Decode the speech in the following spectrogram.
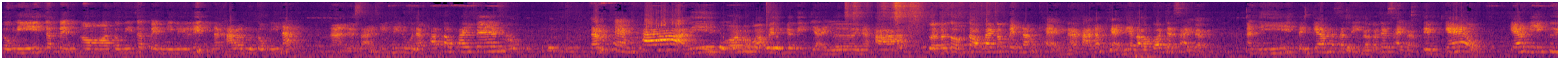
ตรงนี้จะเป็นออนตรงนี้จะเป็นมิลลิลิตรนะคะ เราดูตรงนี้นะอ่าเดี๋ยวสาธิตให้ดูนะคะ ต่อไปเป็นน้ำแข็งค่ะนี่ครูออนบอกว่าเป็นกระติกใหญ่เลยนะคะ ส่วนผสมต่อไปก็เป็นน้ำแข็งนะคะ น้ำแข็งเนี่ยเราก็จะใส่แบบ อันนี้เป็นแก้วพลาสติกเราก็จะใส่แบบเต็มแก้ว แก้วนี้คือ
